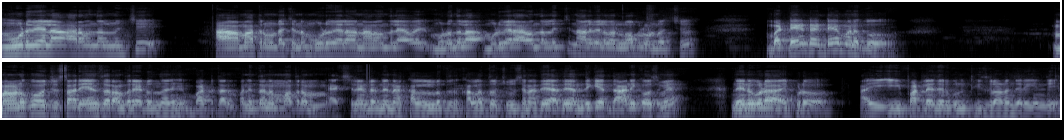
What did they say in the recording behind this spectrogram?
మూడు వేల ఆరు వందల నుంచి ఆ మాత్రం ఉండొచ్చు అన్న. మూడు వేల నాలుగు వందల యాభై మూడు వందల మూడు వేల ఆరు వందల నుంచి నాలుగు వేల వరకు లోపల ఉండొచ్చు. బట్ ఏంటంటే మనకు మనం అనుకోవచ్చు సార్ ఏం సార్ అంత రేటు ఉందని. బట్ దాని పనితనం మాత్రం ఎక్సలెంట్ అని నా కళ్ళ కళ్ళతో చూసిన అదే అదే. అందుకే దానికోసమే నేను కూడా ఇప్పుడు ఈ ఫర్టిలైజర్ గురించి తీసుకురావడం జరిగింది.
